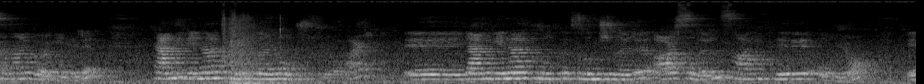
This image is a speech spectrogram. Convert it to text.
sanayi bölgeleri kendi genel kurullarını oluşturuyorlar. Ee, yani genel kurul katılımcıları arsaların sahipleri oluyor. Ee,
